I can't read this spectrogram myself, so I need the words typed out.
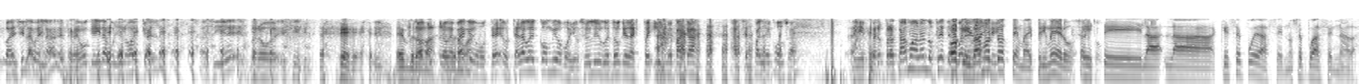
Iba a decir la verdad, que tenemos que ir a apoyar a los alcaldes. Así es, pero... eh, es broma. Lo, que pasa es que como usted, usted la ve conmigo, pues yo soy el único que tengo que irme para acá a hacer un par de cosas. Eh, pero, pero estábamos hablando, fíjate, Ok, vamos aire. dos temas. El primero, Exacto. este, la, la, ¿qué se puede hacer? No se puede hacer nada.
